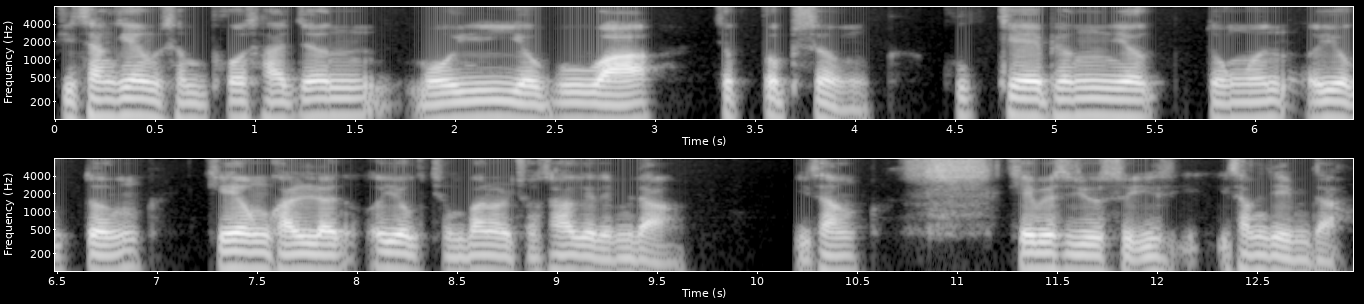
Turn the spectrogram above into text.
비상계엄 선포 사전 모의 여부와 적법성, 국회 병력 동원 의혹 등 계엄 관련 의혹 전반을 조사하게 됩니다. 이상 KBS 뉴스 이상재입니다.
